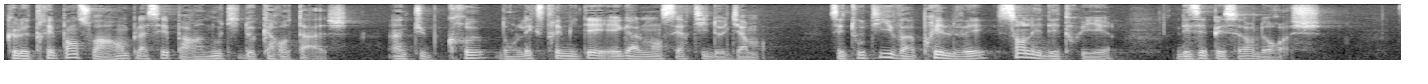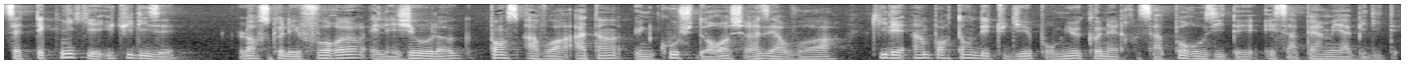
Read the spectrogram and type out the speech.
que le trépan soit remplacé par un outil de carottage, un tube creux dont l'extrémité est également sertie de diamants. Cet outil va prélever, sans les détruire, des épaisseurs de roche. Cette technique est utilisée lorsque les foreurs et les géologues pensent avoir atteint une couche de roche réservoir qu'il est important d'étudier pour mieux connaître sa porosité et sa perméabilité.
